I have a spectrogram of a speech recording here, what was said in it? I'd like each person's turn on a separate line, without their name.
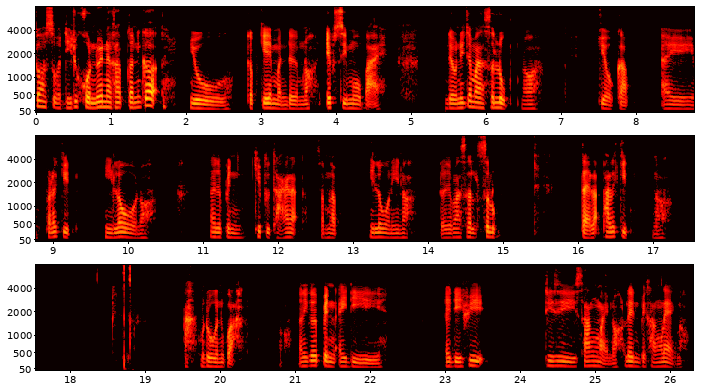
ก็สวัสดีทุกคนด้วยนะครับ ตอนนี้ก็อยู่กับเกมเหมือนเดิมเนาะ FC Mobile เดี๋ยววนนี้จะมาสรุปเนาะเกี่ยวกับไอภารกิจฮีโร่เนาะน่าจะเป็นคลิปสุดท้ายละสำหรับฮีโร่นี้เนาะเดี๋ยวจะมาสสรุปแต่ละภารกิจเนาะอะมาดูกันดีกว่า อันนี้ก็เป็น ID ID พี่ที่สร้างใหม่เนาะเล่นไปครั้งแรกเนาะ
